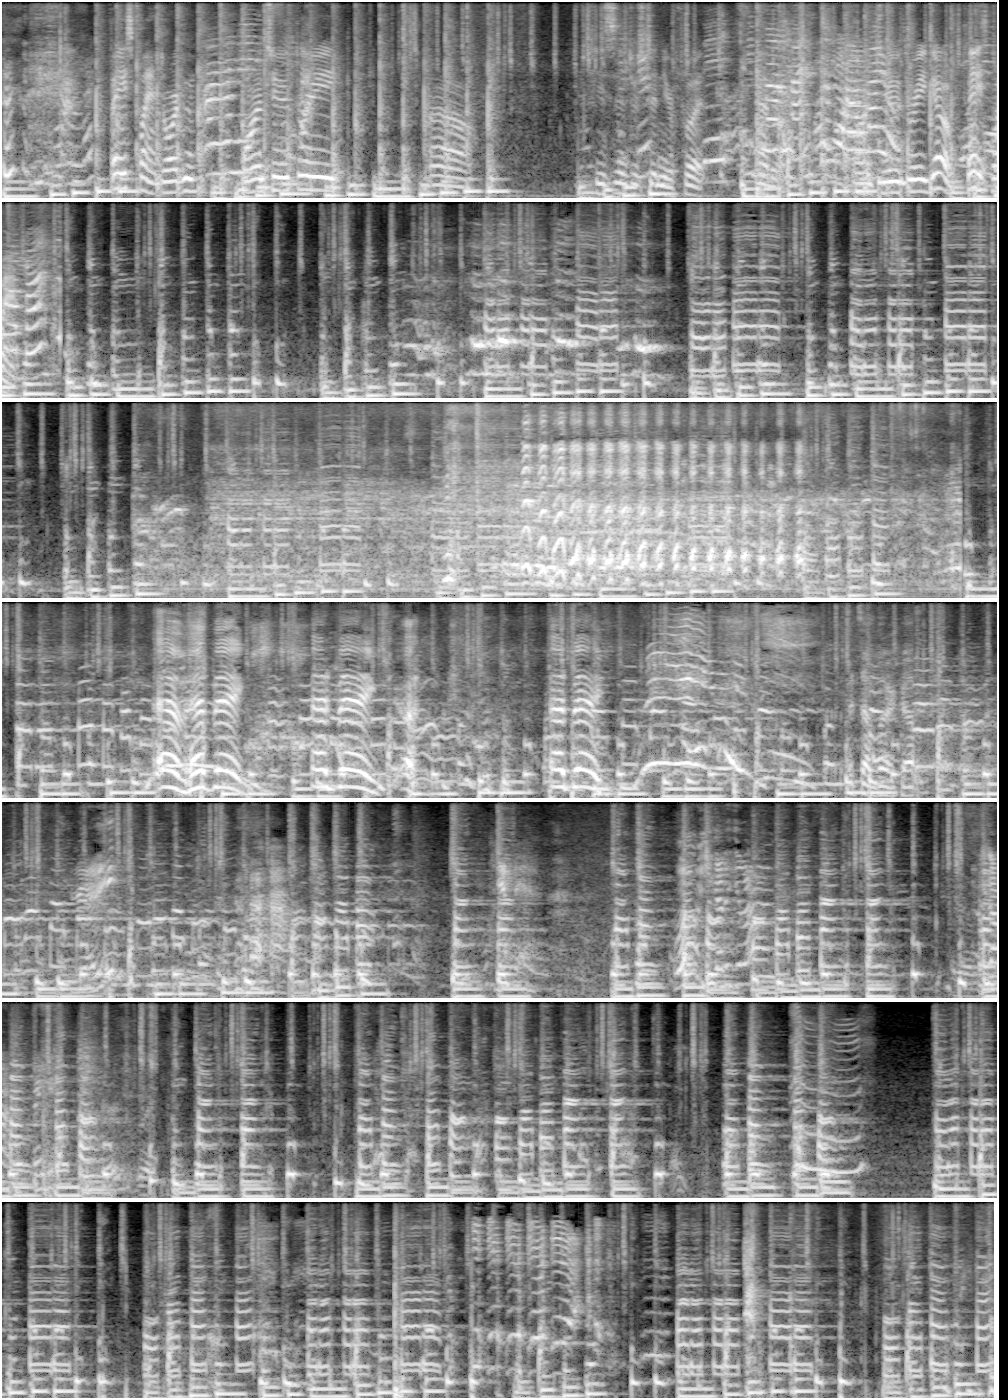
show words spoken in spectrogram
Face plant, Jordan. One, two, three. Oh. She's interested in your foot. One, two, three, go. Face plant. Ev, headbang! Headbang! headbang! What's up, Buttercup? Ready?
